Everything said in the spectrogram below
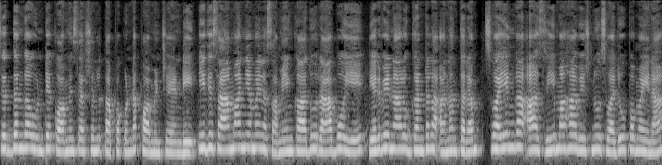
సిద్ధంగా ఉంటే కామెంట్ సెక్షన్లో తప్పకుండా కామెంట్ చేయండి. ఇది సామాన్యమైన సమయం కాదు. రాబోయే ఇరవై నాలుగు గంటల అనంతరం స్వయంగా ఆ శ్రీ మహావిష్ణు స్వరూపమైన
